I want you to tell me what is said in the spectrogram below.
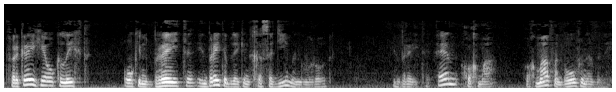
verkrijg je ook licht, ook in breedte, in breedte betekent chassadim en gvorot, in breedte, en chogma, chogma van boven naar beneden.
